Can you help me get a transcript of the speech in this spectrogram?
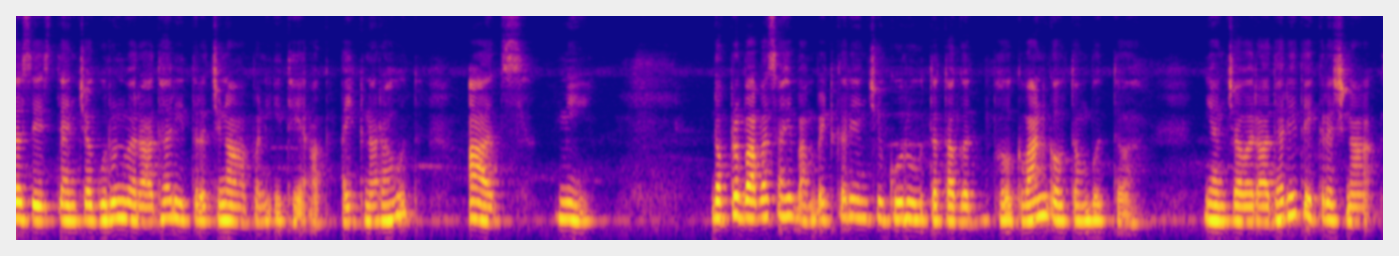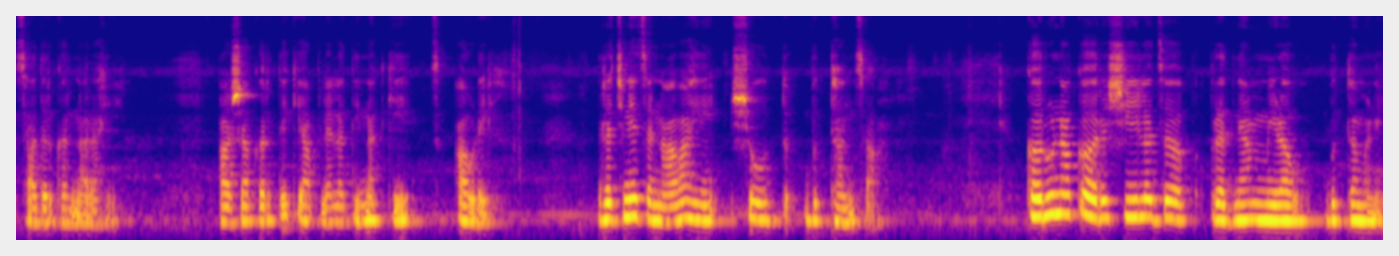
तसेच त्यांच्या गुरूंवर आधारित रचना आपण इथे आ- ऐकणार आहोत. आज मी डॉक्टर बाबासाहेब आंबेडकर यांचे गुरु तथागत भगवान गौतम बुद्ध यांच्यावर आधारित एक रचना सादर करणार आहे. आशा करते की आपल्याला ती नक्कीच आवडेल. रचनेचं नाव आहे शोध बुद्धांचा. करुणा कर शील जप प्रज्ञा मिळव बुद्ध म्हणे.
